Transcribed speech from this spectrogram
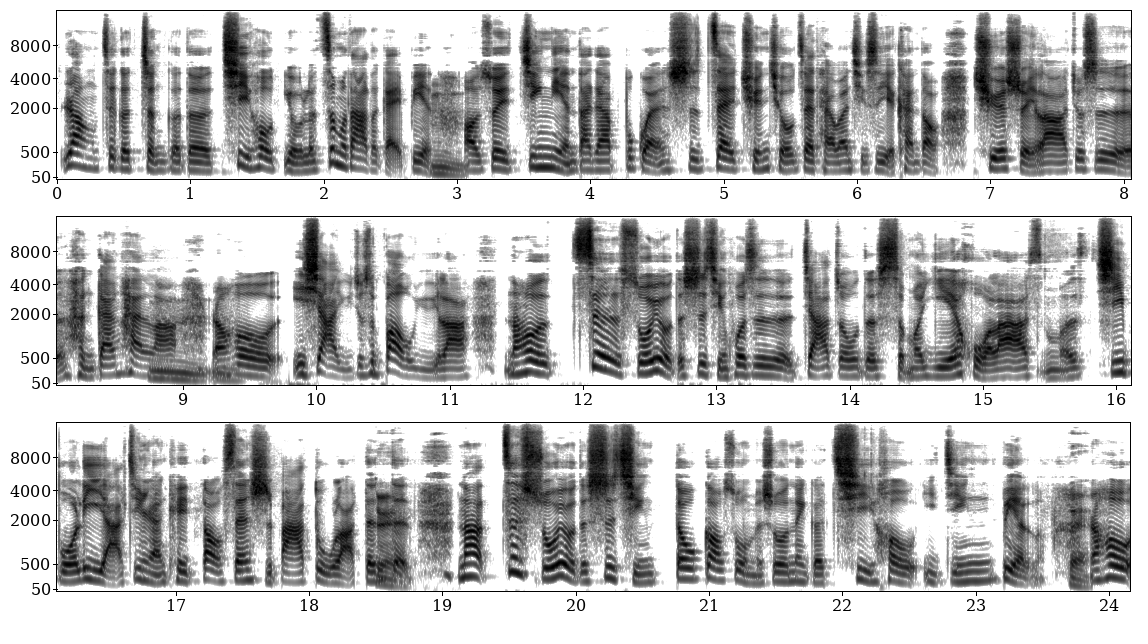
让这个整个的气候有了这么大的改变、嗯。啊！所以今年大家不管是在全球，在台湾，其实也看到缺水啦，就是很干旱啦，然后一下雨就是暴雨啦，然后这所有的事情，或是加州的什么野火啦，什么西伯利亚竟然可以到三十八度啦，等等，那这所有的事情都告诉我们说，那个气候已经变了。对，然后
